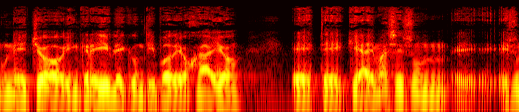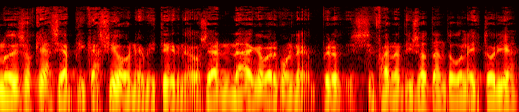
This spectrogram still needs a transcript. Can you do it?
un hecho increíble que un tipo de Ohio, este, que además es un, eh, es uno de esos que hace aplicaciones, ¿viste? O sea, nada que ver con, la, pero se fanatizó tanto con la historia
